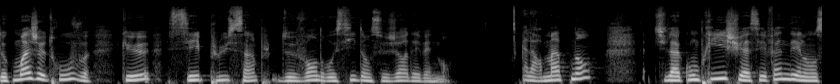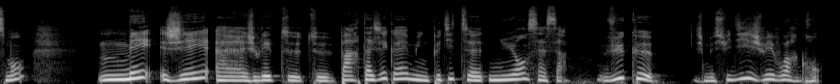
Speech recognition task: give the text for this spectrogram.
Donc moi, je trouve que c'est plus simple de vendre aussi dans ce genre d'événement. Alors maintenant, tu l'as compris, je suis assez fan des lancements. Mais j'ai, euh, je voulais te, te partager quand même une petite nuance à ça vu que je me suis dit, je vais voir grand,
